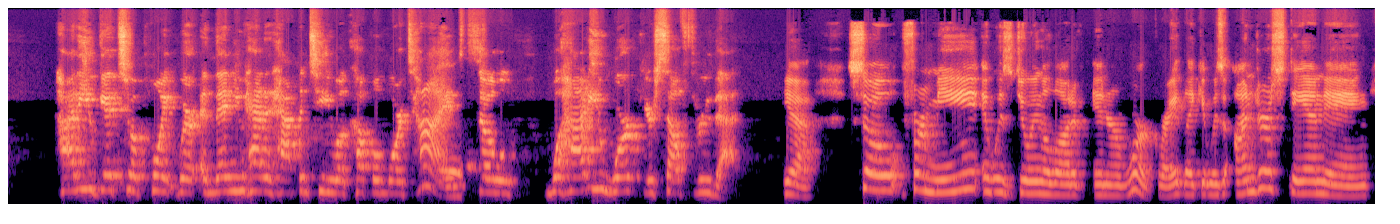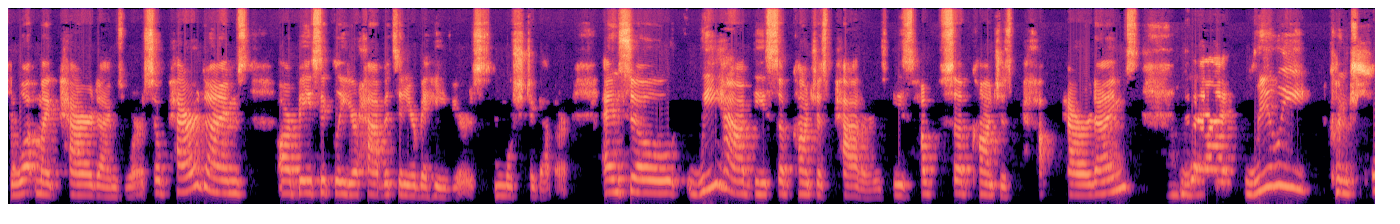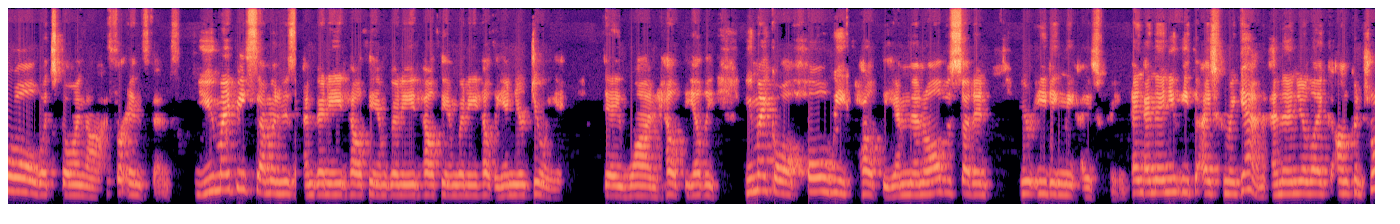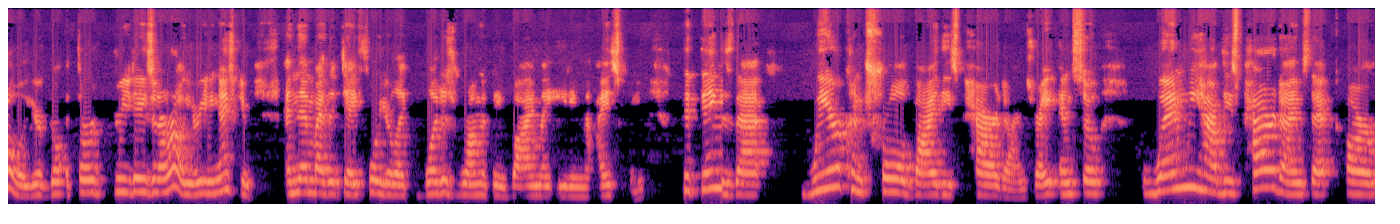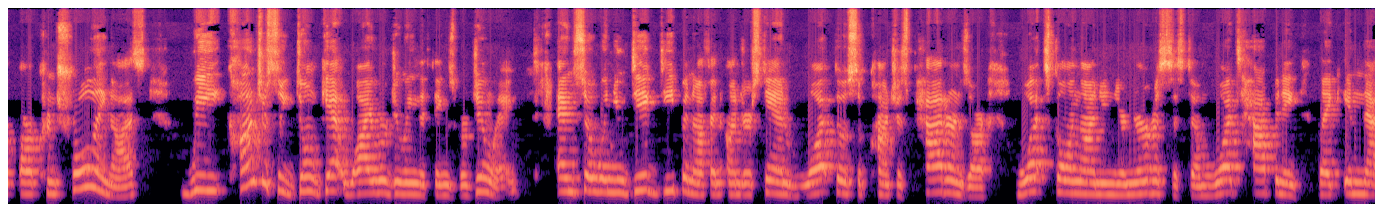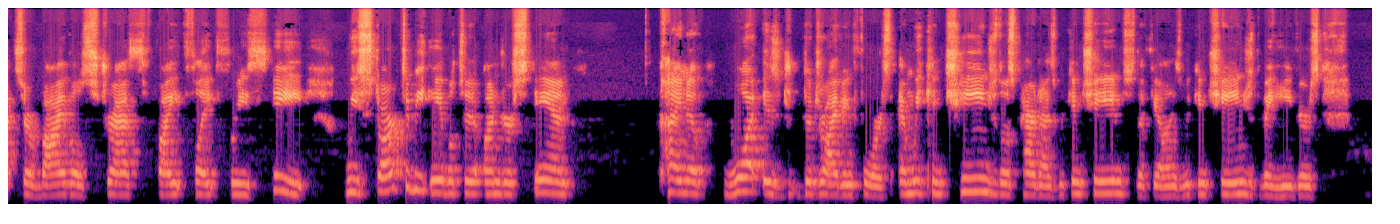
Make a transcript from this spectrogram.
how do you get to a point where and then you had it happen to you a couple more times. So well, how do you work yourself through that yeah so for me it was doing a lot of inner work right like it was understanding what my paradigms were so paradigms are basically your habits and your behaviors mushed together and so we have these subconscious patterns these subconscious pa- paradigms mm-hmm. that really control what's going on. For instance, you might be someone who's, I'm going to eat healthy, I'm going to eat healthy, I'm going to eat healthy, and you're doing it. Day one, healthy, healthy. You might go a whole week healthy, and then all of a sudden you're eating the ice cream, and, and then you eat the ice cream again, and then you're like uncontrollable. You're go- third three days in a row, you're eating ice cream, and then by the day four, you're like, what is wrong with me? Why am I eating the ice cream? The thing is that we're controlled by these paradigms, right? And so when we have these paradigms that are are controlling us we consciously don't get why we're doing the things we're doing. And so when you dig deep enough and understand what those subconscious patterns are what's going on in your nervous system what's happening like in that survival stress fight flight freeze state we start to be able to understand kind of what is the driving force. And we can change those paradigms. We can change the feelings. We can change the behaviors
